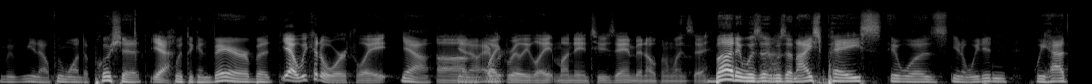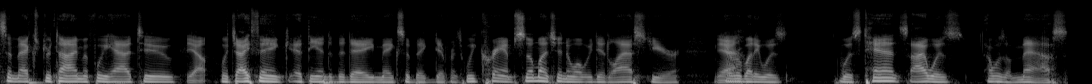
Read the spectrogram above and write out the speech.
you know, if we wanted to push it Yeah. with the conveyor. But yeah, we could have worked late. yeah, Um, you know, every- like really late Monday and Tuesday and been open Wednesday. but it was it was a nice pace. It was you know we didn't we had some extra time if we had to, Yeah. which I think at the end of the day makes a big difference. We crammed so much into what we did last year. Yeah. Everybody was was tense. I was I was a mess.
